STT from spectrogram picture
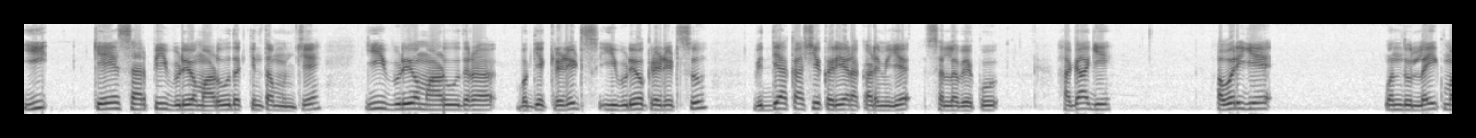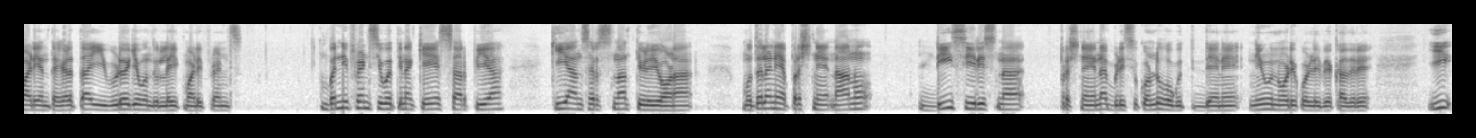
ಈ K S R P video ಮಾಡುವುದಕ್ಕಿಂತ ಮುಂಚೆ, ಈ ವಿಡಿಯೋ ಮಾಡುವುದರ ಬಗ್ಗೆ ಕ್ರೆಡಿಟ್ಸ್ ಈ ವಿಡಿಯೋ ಕ್ರೆಡಿಟ್ಸು ವಿದ್ಯಾಕಾಶಿ ಕರಿಯರ್ ಅಕಾಡೆಮಿಗೆ ಸಲ್ಲಬೇಕು. ಹಾಗಾಗಿ, ಅವರಿಗೆ ಒಂದು ಲೈಕ್ ಮಾಡಿ ಅಂತ ಹೇಳ್ತಾ ಈ ವಿಡಿಯೋಗೆ ಒಂದು ಲೈಕ್ ಮಾಡಿ ಫ್ರೆಂಡ್ಸ್ ಬನ್ನಿ ಫ್ರೆಂಡ್ಸ್ ಇವತ್ತಿನ ಕೆ ಎಸ್ ಆರ್ ಪಿಯ ಕೀ ಆನ್ಸರ್ಸ್ನ ತಿಳಿಯೋಣ. ಮೊದಲನೆಯ ಪ್ರಶ್ನೆ, ನಾನು ಡಿ ಸೀರೀಸ್ನ ಪ್ರಶ್ನೆಯನ್ನು ಬಿಡಿಸಿಕೊಂಡು ಹೋಗುತ್ತಿದ್ದೇನೆ. ನೀವು ನೋಡಿಕೊಳ್ಳಬೇಕಾದರೆ ಈ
